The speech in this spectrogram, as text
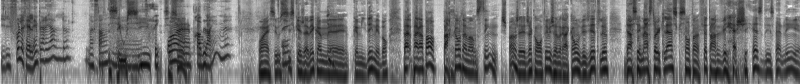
il foullerait l'impérial, là, me semble. C'est Euh, aussi- C'est pas un problème, là. Ouais, c'est aussi Ouais. ce que j'avais comme, euh, comme idée, mais bon. Par, par rapport, par contre, à Malmsteen, je pense que j'avais déjà compté, mais je le raconte vite vite, là, dans ces masterclass qui sont en fait en VHS des années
